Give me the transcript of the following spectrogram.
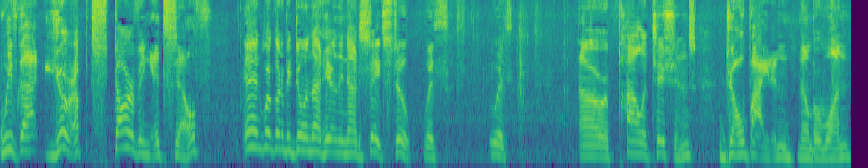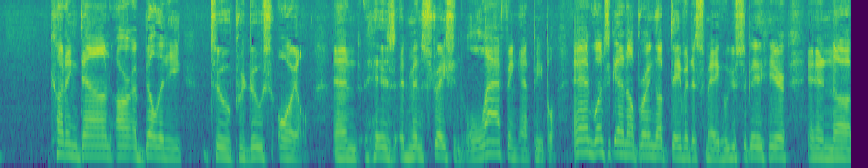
We've got Europe starving itself, and we're going to be doing that here in the United States too, with with our politicians Joe Biden, number one, cutting down our ability to produce oil. and his administration laughing at people. And once again, I'll bring up David Ismay, who used to be here in uh,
